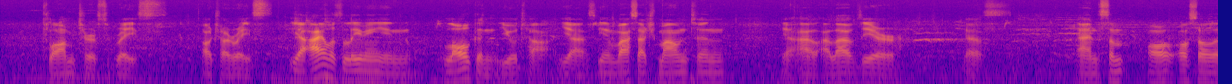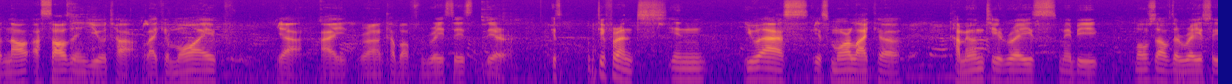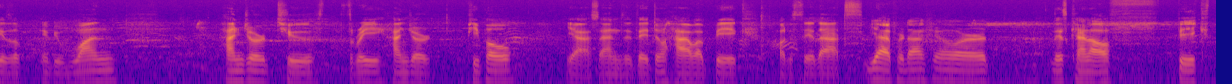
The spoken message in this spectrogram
kilometers race, ultra race. Yeah, I was living in Logan, Utah. Yes, in Wasatch Mountain. Yeah, I, I love there. Yes, and some also now a southern Utah, like Moab. Yeah, I run a couple of races there. It's different in U.S. It's more like a community race. Maybe most of the race is maybe 100 to 300 people. Yes, and they don't have a big how to say that. Yeah, production or this kind of big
